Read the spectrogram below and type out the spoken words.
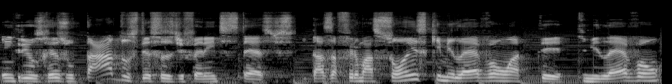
entre os resultados desses diferentes testes e das afirmações que me levam a ter, que me levam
